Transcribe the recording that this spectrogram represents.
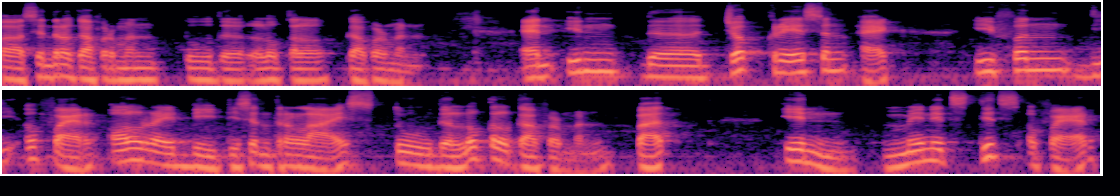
uh, central government to the local government. And in the Job Creation Act, even the affair already decentralized to the local government, but in manage this affair,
